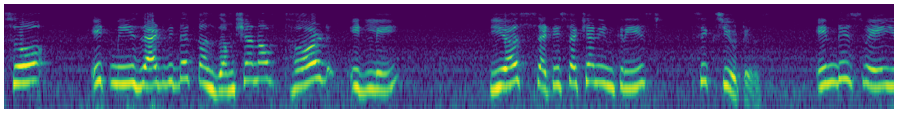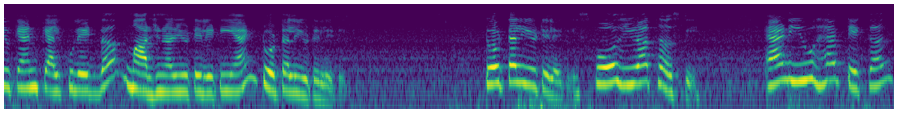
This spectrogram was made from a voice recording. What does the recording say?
So it means that with the consumption of third idli your satisfaction increased 6 utils. In this way you can calculate the marginal utility and total utility. Total utility suppose you are thirsty and you have taken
